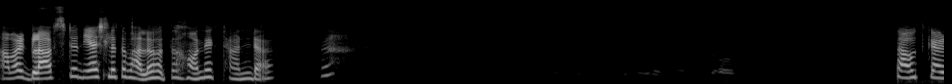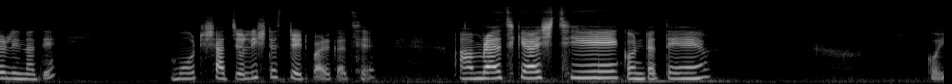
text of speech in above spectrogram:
আমার গ্লাভসটা নিয়ে আসলে তো ভালো হতো অনেক ঠান্ডা। সাউথ ক্যারোলিনাতে মোট সাতচল্লিশটা স্টেট পার্ক আছে। আমরা আজকে আসছি কোনটাতে? কই?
